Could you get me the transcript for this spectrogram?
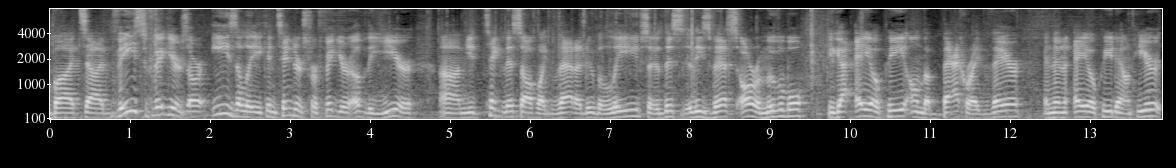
But uh, these figures are easily contenders for figure of the year. Um, you take this off like that, I do believe. So this these vests are removable. You got AOP on the back right there and then AOP down here.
